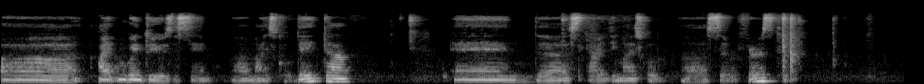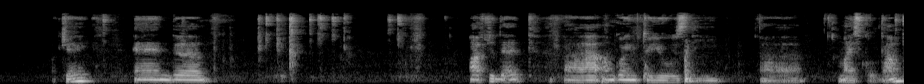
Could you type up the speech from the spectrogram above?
uh, I am going to use the same uh, MySQL data and uh, start the MySQL uh, server first. Okay, and uh, after that, uh, I'm going to use the MySQL dump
